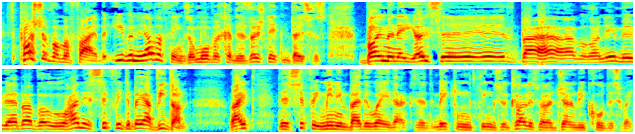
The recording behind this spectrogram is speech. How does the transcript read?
It's posher from a fire, but even the other things are more of a Chiddush. In Tosfos. Yosef, Sifri Right? The Sifri meaning, by the way, that, making things with Klalis, what I generally call this way.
